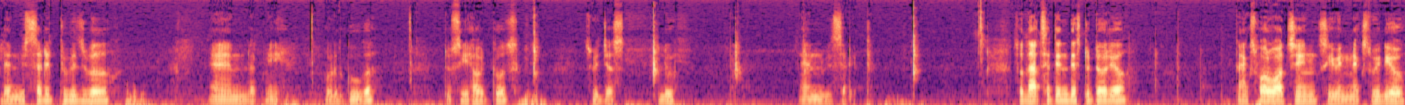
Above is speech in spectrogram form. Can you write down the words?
Then we set it to visible. And let me go to Google to see how it goes. So we just do and we set it. So that's it in this tutorial. Thanks for watching. See you in next video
